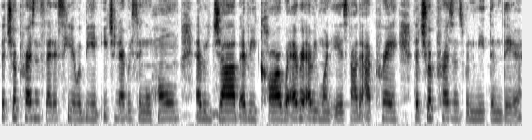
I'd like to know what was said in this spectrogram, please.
that your presence that is here would be in each and every single home, every job, every car, wherever everyone is. Father, I pray that your presence would meet them there.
